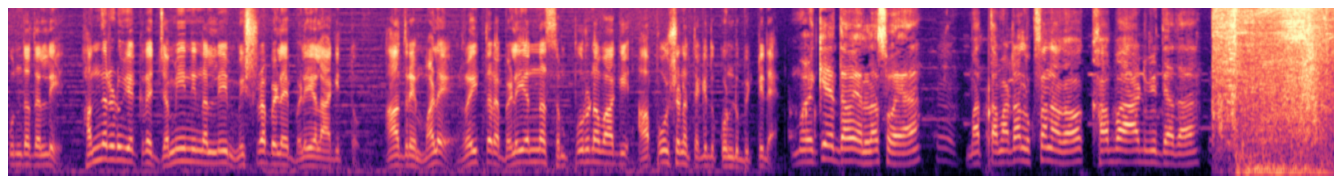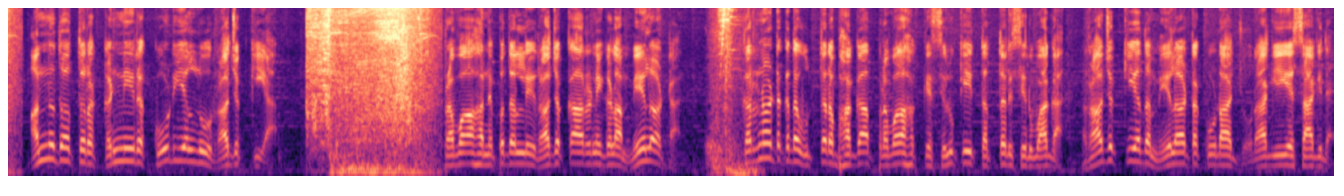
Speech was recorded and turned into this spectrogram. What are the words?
ಕುಂದದಲ್ಲಿ ಹನ್ನೆರಡು ಎಕರೆ ಜಮೀನಿನಲ್ಲಿ ಮಿಶ್ರ ಬೆಳೆ ಬೆಳೆಯಲಾಗಿತ್ತು. ಆದರೆ ಮಳೆ ರೈತರ ಬೆಳೆಯನ್ನ ಸಂಪೂರ್ಣವಾಗಿ ಆಪೋಷಣ ತೆಗೆದುಕೊಂಡು ಬಿಟ್ಟಿದೆ. ಮೊಳಕೆ ಇದ್ದಾವ ಎಲ್ಲ ಸೋಯಾ. ಮತ್ತ ಟಮಾಟ ಲುಕ್ಸನ್ ಆಗವ ಕಬ್ಬ ಆಡ್ ಬಿದ್ದದ ಅನ್ನದಾತರ ಕಣ್ಣೀರ ಕೋಡಿಯಲ್ಲೂ ರಾಜಕೀಯ. ಪ್ರವಾಹ ನೆಪದಲ್ಲಿ ರಾಜಕಾರಣಿಗಳ ಮೇಲಾಟ. ಕರ್ನಾಟಕದ ಉತ್ತರ ಭಾಗ ಪ್ರವಾಹಕ್ಕೆ ಸಿಲುಕಿ ತತ್ತರಿಸಿರುವಾಗ ರಾಜಕೀಯದ ಮೇಲಾಟ ಕೂಡ ಜೋರಾಗಿಯೇ ಸಾಗಿದೆ.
